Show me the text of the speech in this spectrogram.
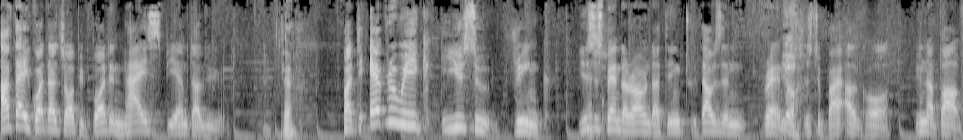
after he got that job he bought a nice bmw Okay. but every week he used to drink. He used to spend around I think two thousand rand Yeah. just to buy alcohol, even above,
